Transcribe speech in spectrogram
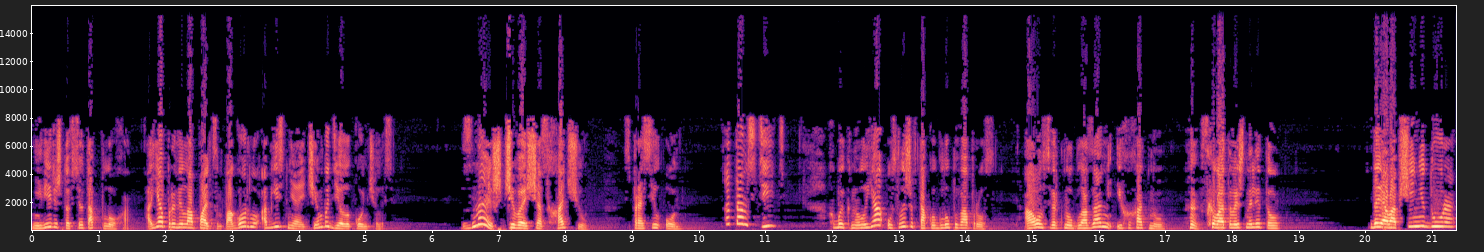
не веря, что все так плохо, а я провела пальцем по горлу, объясняя, чем бы дело кончилось. «Знаешь, чего я сейчас хочу?» — спросил он. «Отомстить!» — хмыкнула я, услышав такой глупый вопрос. А он сверкнул глазами и хохотнул. «Схватываешь на лету!» «Да я вообще не дура!»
